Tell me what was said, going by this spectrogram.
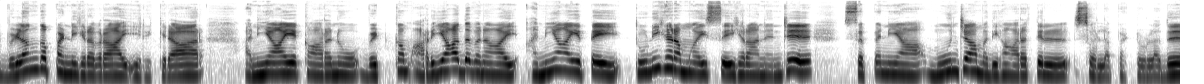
விளங்க பண்ணுகிறவராய் இருக்கிறார். அநியாயக்காரனோ வெட்கம் அறியாதவனாய் அநியாயத்தை துணிகரமாய் செய்கிறான் என்று செப்பனியா மூன்றாம் அதிகாரத்தில் சொல்லப்பட்டுள்ளது.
